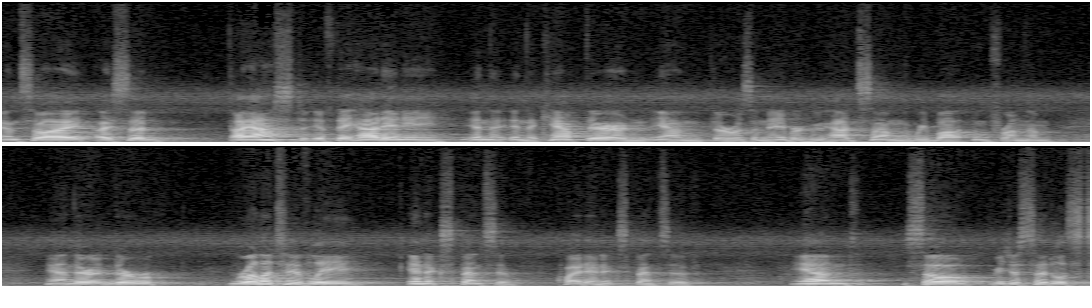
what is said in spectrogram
And so I, I said, I asked if they had any in the, in the camp there, and, and there was a neighbor who had some. We bought them from them. And they're, they're relatively inexpensive, quite inexpensive. And so we just said, let's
